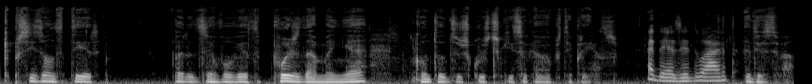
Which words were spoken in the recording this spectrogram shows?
que precisam de ter para desenvolver depois da manhã, com todos os custos que isso acaba por ter para eles. Adeus, Eduardo. Adeus, Isabel.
